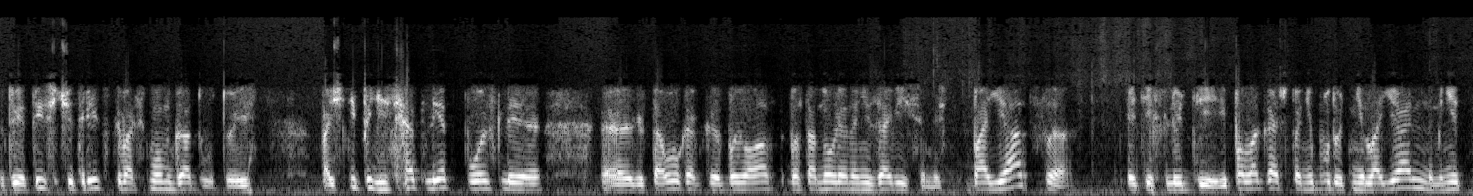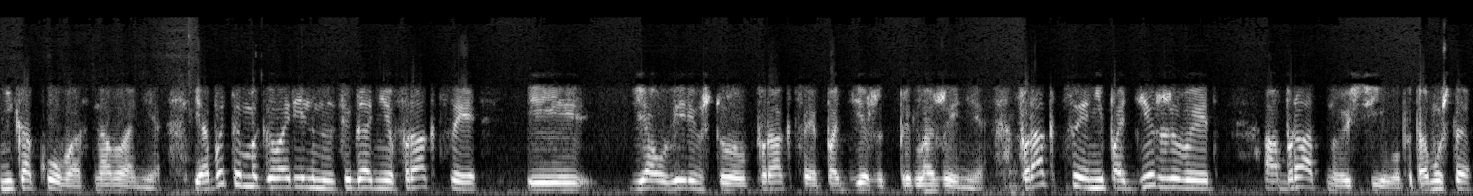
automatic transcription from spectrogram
в 2038 году. То есть почти 50 лет после э, того, как была восстановлена независимость. Бояться этих людей и полагать, что они будут нелояльными, нет никакого основания. И об этом мы говорили на заседании фракции, и я уверен, что фракция поддержит предложение. Фракция не поддерживает обратную силу, потому что,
